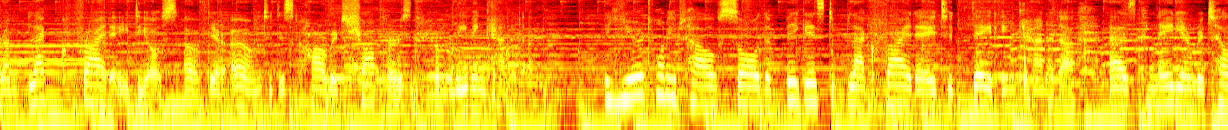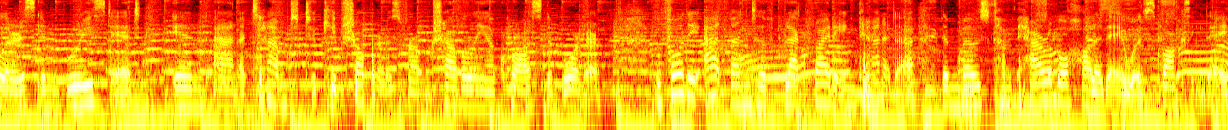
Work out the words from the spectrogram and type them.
ran Black Friday deals of their own to discourage shoppers from leaving Canada. The year 2012 saw the biggest Black Friday to date in Canada as Canadian retailers embraced it in an attempt to keep shoppers from traveling across the border. Before the advent of Black Friday in Canada, the most comparable holiday was Boxing Day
